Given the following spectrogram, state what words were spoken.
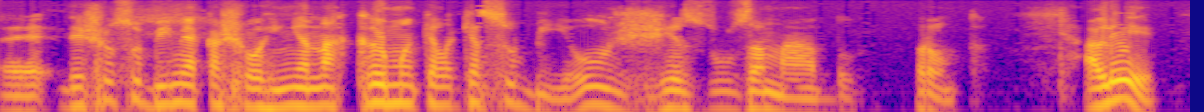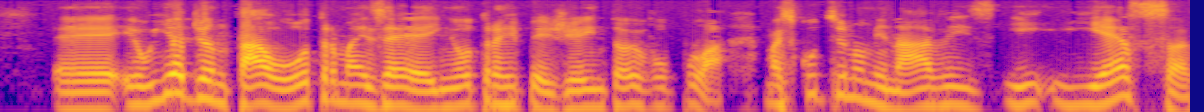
É, deixa eu subir minha cachorrinha na cama que ela quer subir. Ô, Jesus amado. Pronto. Ale, é, eu ia adiantar outra, mas é em outro RPG, então eu vou pular. Mas Cultos Inomináveis, e, e essa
